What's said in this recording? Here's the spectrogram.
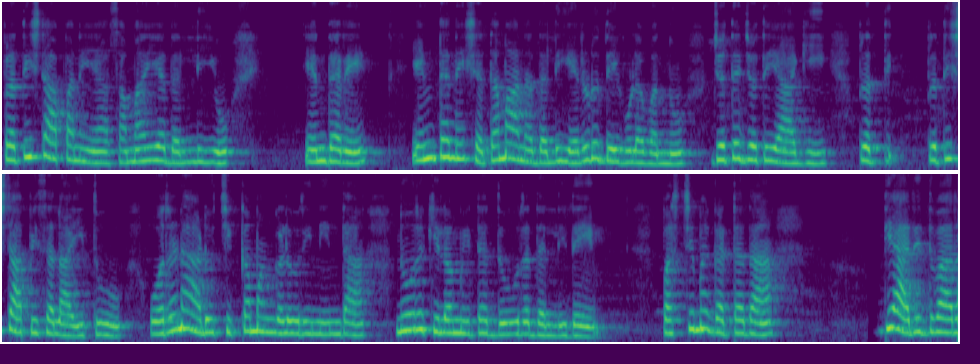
ಪ್ರತಿಷ್ಠಾಪನೆಯ ಸಮಯದಲ್ಲಿಯೂ ಎಂದರೆ ಎಂಟನೇ ಶತಮಾನದಲ್ಲಿ ಎರಡು ದೇಗುಲವನ್ನು ಜೊತೆ ಜೊತೆಯಾಗಿ ಪ್ರತಿ, ಪ್ರತಿಷ್ಠಾಪಿಸಲಾಯಿತು. ಹೊರನಾಡು ಚಿಕ್ಕಮಗಳೂರಿನಿಂದ ನೂರು ಕಿಲೋಮೀಟರ್ ದೂರದಲ್ಲಿದೆ. ಪಶ್ಚಿಮ ಘಟ್ಟದ ನಿತ್ಯ ಹರಿದ್ವಾರ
